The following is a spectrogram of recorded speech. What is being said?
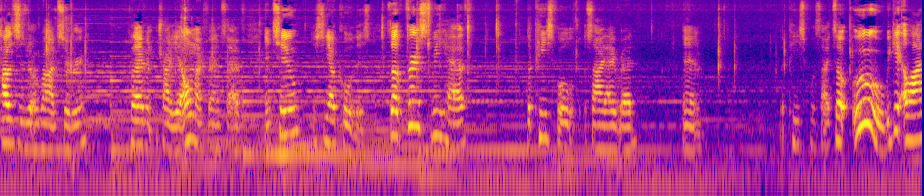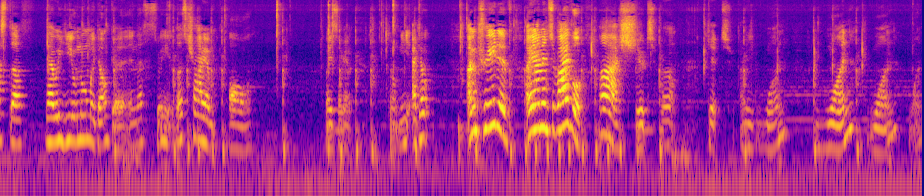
how this is a mod server. Because I haven't tried it yet. All my friends have. And two, to see how cool it is. So first we have the peaceful side I read. And the peaceful side. So, ooh, we get a lot of stuff that we normally don't get. And that's sweet. Let's try them all. Wait a second. Don't need, I don't, I'm creative. I am in survival. Ah, shoot. Well, get, I need one, one, one, one.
